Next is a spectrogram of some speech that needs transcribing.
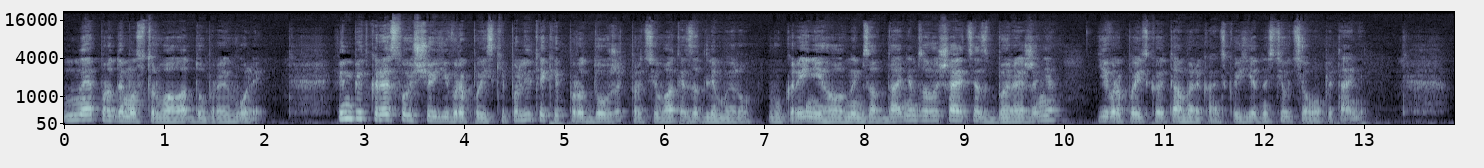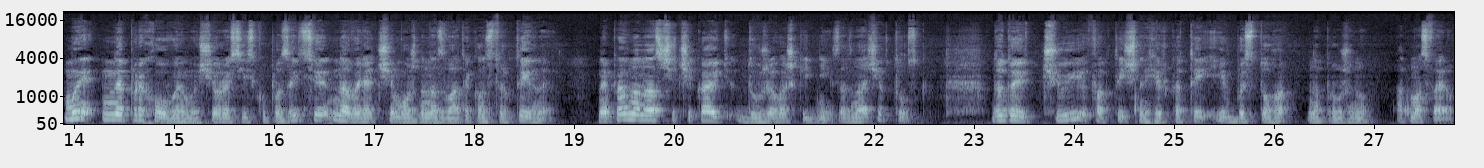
не продемонструвала доброї волі. Він підкреслив, що європейські політики продовжать працювати задля миру в Україні. Головним завданням залишається збереження європейської та американської єдності у цьому питанні. Ми не приховуємо, що російську позицію навряд чи можна назвати конструктивною. Напевно, нас ще чекають дуже важкі дні, зазначив Туск, додаючи фактично гіркоти і в без того напружену атмосферу.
